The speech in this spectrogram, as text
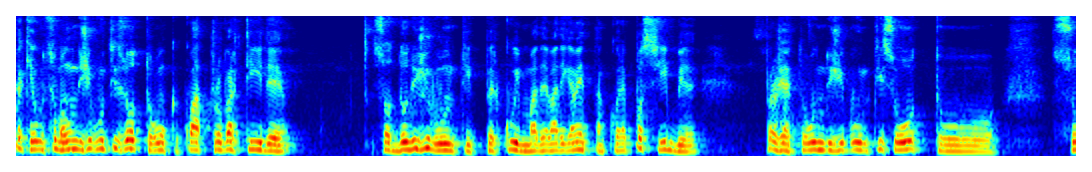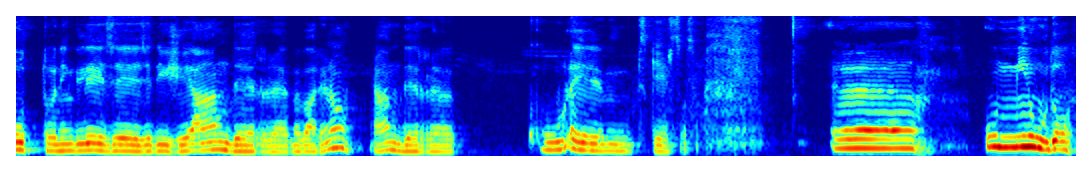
perché insomma 11 punti sotto comunque 4 partite sono 12 punti per cui matematicamente ancora è possibile. Però certo 11 punti sotto sotto in inglese si dice under mi pare no? Under cool, eh, scherzo eh, un minuto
